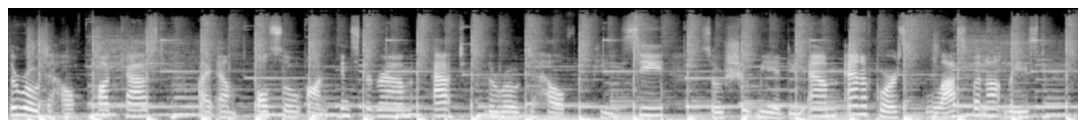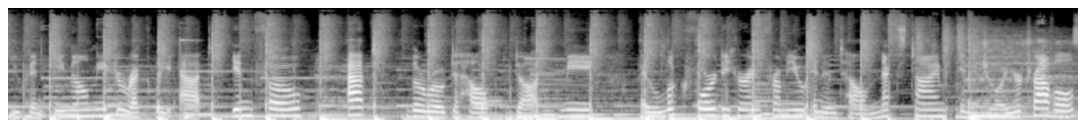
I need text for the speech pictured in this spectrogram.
The Road to Health Podcast. I am also on Instagram at The Road to Health PC so shoot me a DM. And of course, last but not least, you can email me directly at info at theroadtohealth.me. I look forward to hearing from you, and until next time, enjoy your travels.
